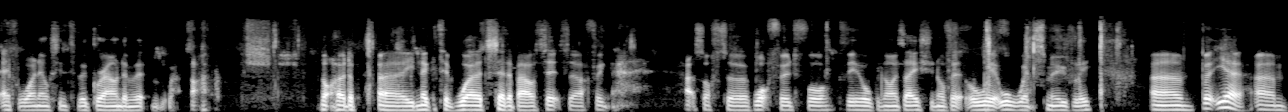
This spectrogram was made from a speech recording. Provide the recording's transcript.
everyone else into the ground, and I've not heard a, a negative word said about it. So I think hats off to Watford for the organisation of it all. It all went smoothly, um, but yeah, um,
